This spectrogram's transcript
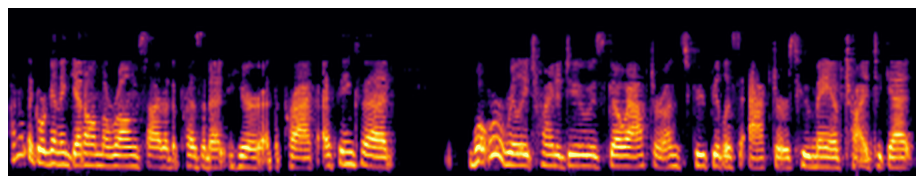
I don't think we're going to get on the wrong side of the president here at the PRAC. I think that what we're really trying to do is go after unscrupulous actors who may have tried to get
